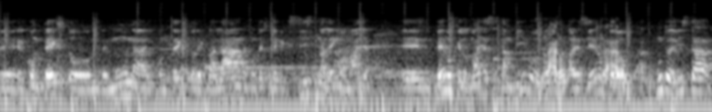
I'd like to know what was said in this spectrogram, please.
eh, el contexto de Muna, el contexto de Balán, el contexto de que existe una lengua maya, eh, vemos que los mayas están vivos, ¿no? Claro, desaparecieron, claro. pero a tu punto de vista,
